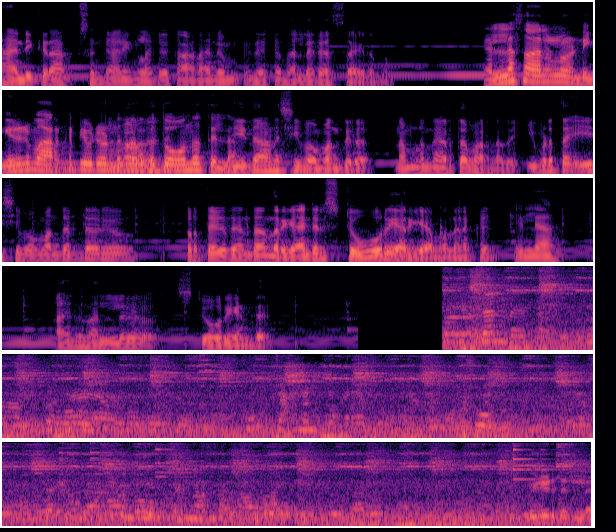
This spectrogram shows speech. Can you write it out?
ഹാൻഡിക്രാഫ്റ്റ്സും കാര്യങ്ങളൊക്കെ കാണാനും ഇതൊക്കെ നല്ല രസമായിരുന്നു. എല്ലാ സാധനങ്ങളും ഉണ്ട്. ഇങ്ങനെ ഒരു മാർക്കറ്റ് ഇവിടെ ഉണ്ടെന്ന് നമുക്ക് തോന്നത്തില്ല. ഇതാണ് ശിവമന്ദിർ. നമ്മൾ നേരത്തെ പറഞ്ഞത്. ഇവിടുത്തെ ഈ ശിവമന്ദിറിന്റെ ഒരു പ്രത്യേകത എന്താണെന്നറിയോ? അതിന്റെ ഒരു സ്റ്റോറി അറിയാമോ നിനക്ക്? ഇല്ല. അതിന് നല്ലൊരു സ്റ്റോറി ഉണ്ട്. വീഡിയോ എടുത്തിട്ടില്ല?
